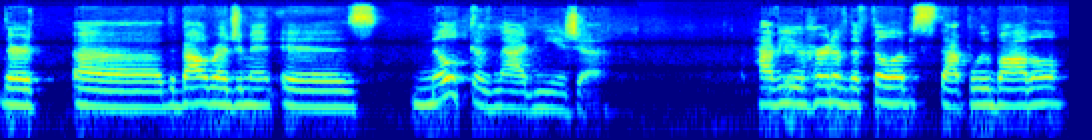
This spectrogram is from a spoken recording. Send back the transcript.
there uh, the bowel regiment is milk of magnesia. Have you heard of the Phillips, that blue bottle?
